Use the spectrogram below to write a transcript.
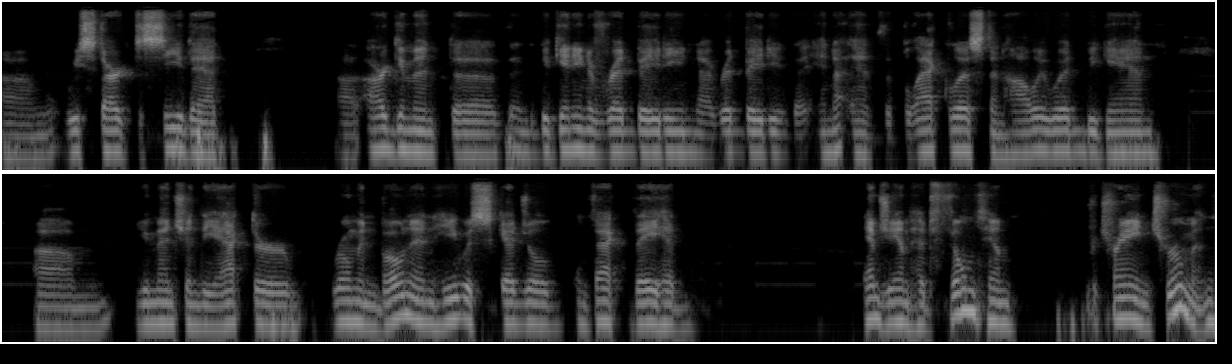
um, we start to see that uh, argument uh, in the beginning of red baiting. Uh, red baiting, the, in, the blacklist in Hollywood began. Um, you mentioned the actor Roman Bohnen. He was scheduled. In fact, they had MGM had filmed him portraying Truman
